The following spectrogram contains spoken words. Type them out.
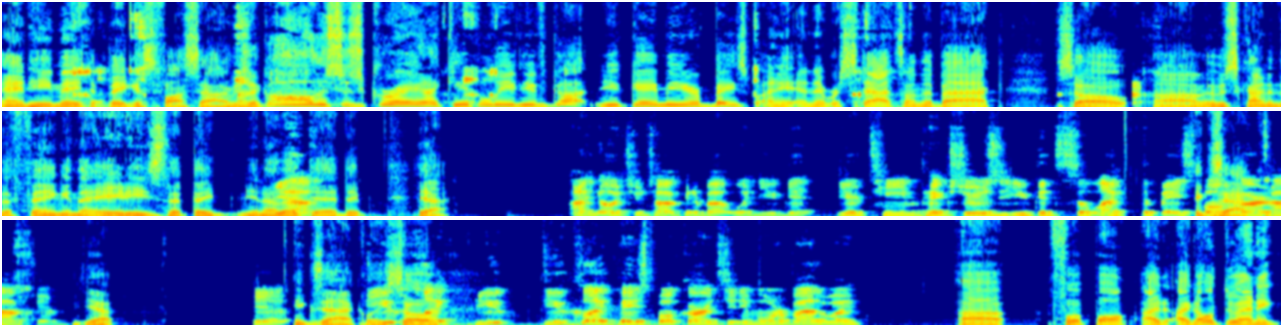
and he made the biggest fuss out of. it. He's like, "Oh, this is great! I can't believe you've got you gave me your baseball." And, there were stats on the back, so um, it was kind of the thing in the '80s that they, you know, Yeah. they did. They, yeah, I know what you're talking about. When you get your team pictures, you could select the baseball Exactly. card option. Yeah, Yeah. Do exactly. you So. collect do you do you collect baseball cards anymore, by the way? Uh, football. I I don't do any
